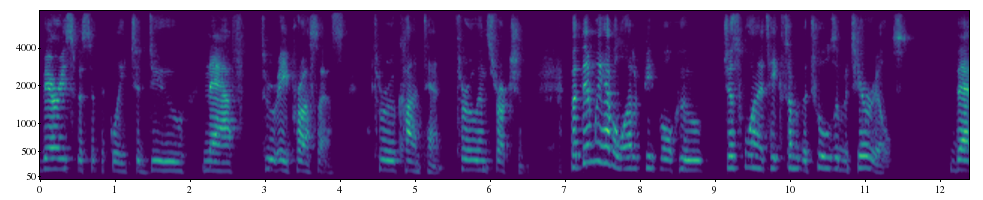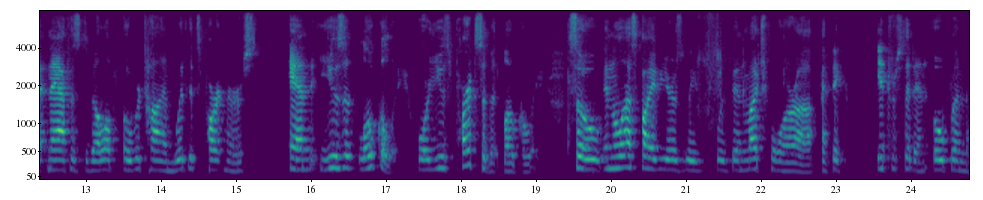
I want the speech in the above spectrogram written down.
very specifically to do NAF through a process, through content, through instruction. But then we have a lot of people who just want to take some of the tools and materials that NAF has developed over time with its partners and use it locally or use parts of it locally. So in the last five years, we've, we've been much more, uh, I think, interested and open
